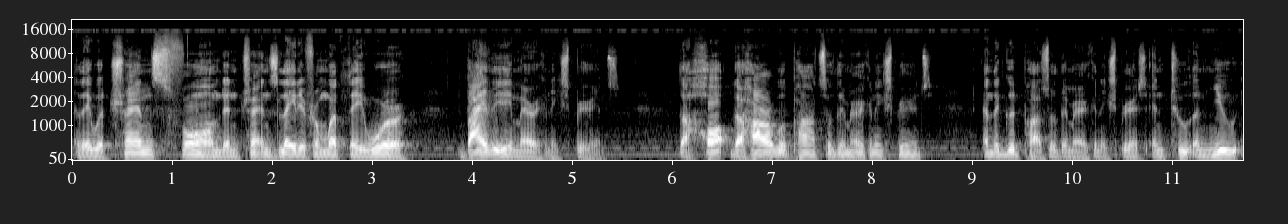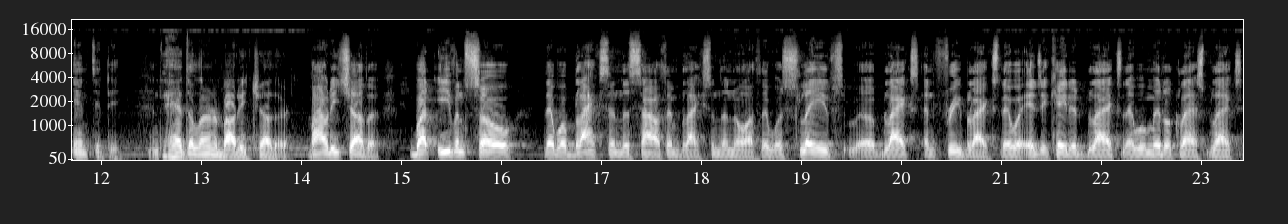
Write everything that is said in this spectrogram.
and they were transformed and translated from what they were by the American experience, the, ho the horrible parts of the American experience and the good parts of the American experience into a new entity. And they had to learn about each other. About each other. But even so, there were blacks in the South and blacks in the North. There were slaves, uh, blacks and free blacks. There were educated blacks and there were middle class blacks.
